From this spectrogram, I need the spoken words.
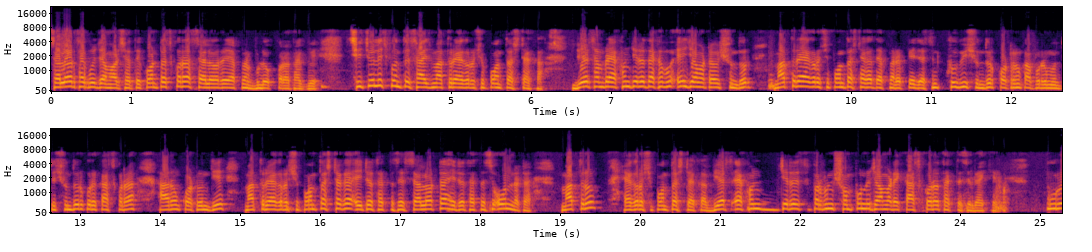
স্যালোয়ার থাকবে জামার সাথে। কন্ট্রাস্ট করা, স্যালোয়ারে আপনার ব্লক করা থাকবে। ছিচল্লিশ পর্যন্ত সাইজ মাত্র এগারোশো পঞ্চাশ টাকা। বিয়ার্স আমরা এখন যেটা দেখাবো, এই জামাটাও সুন্দর। মাত্র এগারোশো পঞ্চাশ টাকাতে আপনারা পেয়ে যাচ্ছেন। খুবই সুন্দর কটন কাপড়ের মধ্যে সুন্দর করে কাজ করা আরম কটন দিয়ে। মাত্র এগারোশো পঞ্চাশ টাকা, এটা থাকতেছে স্যালোয়ারটা এটা থাকতেছে অন্যটা মাত্র এগারোশো পঞ্চাশ টাকা। বিয়ার্স এখন যেটা পারবেন, সম্পূর্ণ জামাটায় কাজ করা থাকতেছে, দেখেন। পুরো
